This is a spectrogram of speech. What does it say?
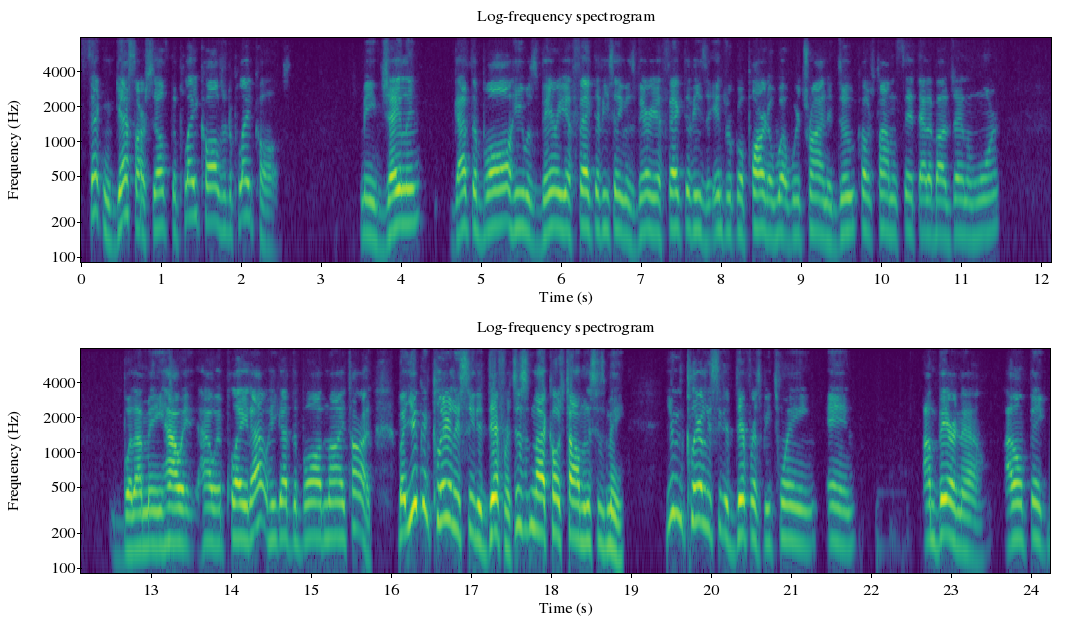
Second guess ourselves. The play calls are the play calls. I mean, Jaylen got the ball. He was very effective. He said he was very effective. He's an integral part of what we're trying to do. Coach Tomlin said that about Jaylen Warren. But I mean, how it how it played out, he got the ball nine times. But you can clearly see the difference. This is not Coach Tomlin. This is me. You can clearly see the difference between and I'm there now. I don't think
